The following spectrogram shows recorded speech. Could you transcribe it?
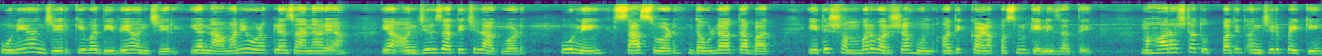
पुणे अंजीर किंवा दिवे अंजीर या नावाने ओळखल्या जाणाऱ्या या अंजीर जातीची लागवड पुणे सासवड दौलताबाद येथे शंभर वर्षाहून अधिक काळापासून केली जाते. महाराष्ट्रात उत्पादित अंजीरपैकी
